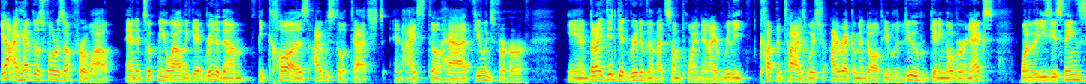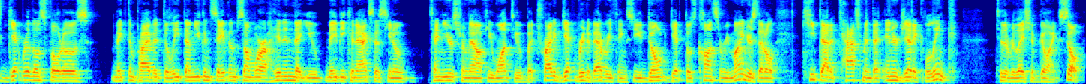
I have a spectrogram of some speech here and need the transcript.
yeah, I had those photos up for a while. And it took me a while to get rid of them because I was still attached and I still had feelings for her. And but I did get rid of them at some point and I really cut the ties, which I recommend all people to do. Getting over an ex, one of the easiest things, get rid of those photos, make them private, delete them. You can save them somewhere hidden that you maybe can access, you know, 10 years from now if you want to, but try to get rid of everything so you don't get those constant reminders that'll keep that attachment, that energetic link to the relationship going. So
